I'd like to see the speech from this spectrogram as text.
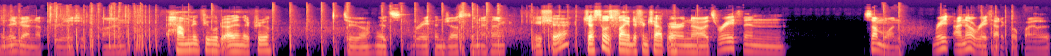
Yeah, they've got enough crew. They should be fine. How many people are in their crew? Two. It's Raeth and Justin, I think. You sure? Justin was flying a different chopper. Or no, it's Raeth and someone. Raeth. I know Raeth had a co-pilot.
